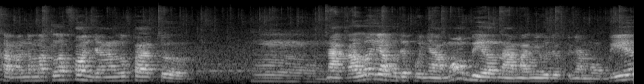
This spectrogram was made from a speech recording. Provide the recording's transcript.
sama nomor telepon, jangan lupa tuh. Hmm. Nah kalau yang udah punya mobil, namanya udah punya mobil,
